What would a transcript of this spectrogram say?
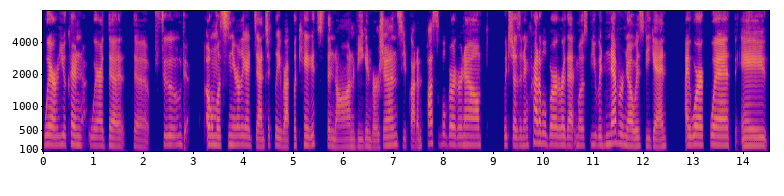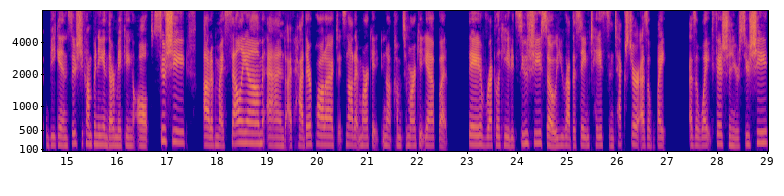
where you can where the the food almost nearly identically replicates the non-vegan versions. You've got Impossible Burger now, which does an incredible burger that most you would never know is vegan. I work with a vegan sushi company and they're making alt sushi out of mycelium and I've had their product. It's not at market, not come to market yet, but They've replicated sushi, so you have the same taste and texture as a white as a white fish in your sushi,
